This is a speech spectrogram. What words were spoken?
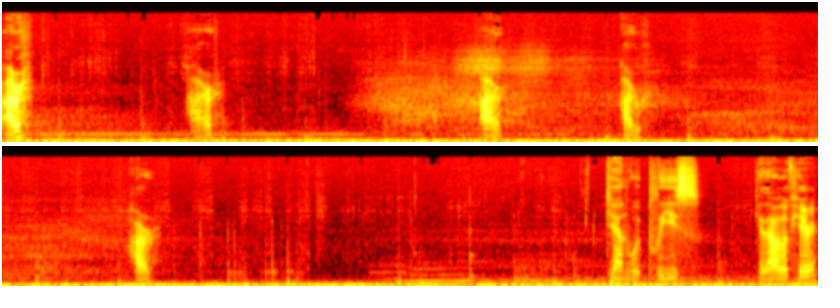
R? R? R? R? R? Can we please get out of here?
